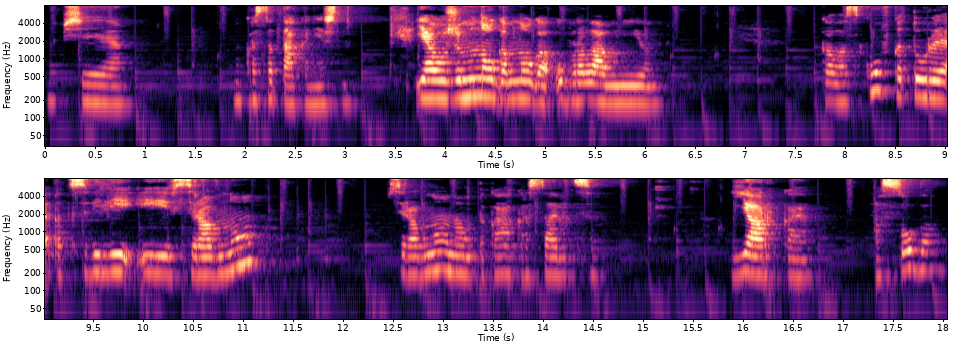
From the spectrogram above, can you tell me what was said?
вообще, ну красота, конечно. Я уже много-много убрала у нее колосков, которые отцвели, и все равно, все равно она вот такая красавица. Яркая, особо,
